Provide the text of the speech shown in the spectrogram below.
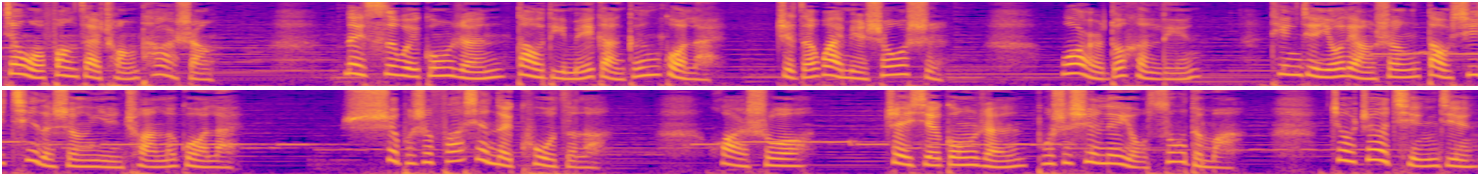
将我放在床榻上。那四位工人到底没敢跟过来，只在外面收拾。我耳朵很灵，听见有两声倒吸气的声音传了过来，是不是发现那裤子了？话说，这些工人不是训练有素的吗？就这情景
